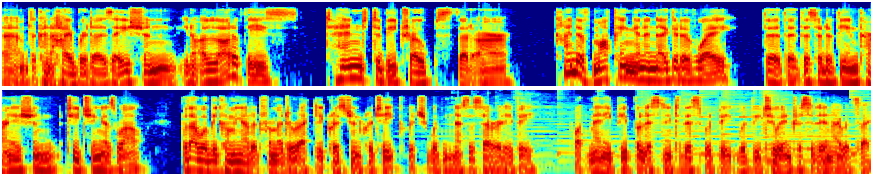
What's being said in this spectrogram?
um, the kind of hybridization. You know, a lot of these tend to be tropes that are kind of mocking in a negative way the, the, the sort of the incarnation teaching as well. But that would be coming at it from a directly Christian critique, which wouldn't necessarily be what many people listening to this would be would be too interested in, I would say.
